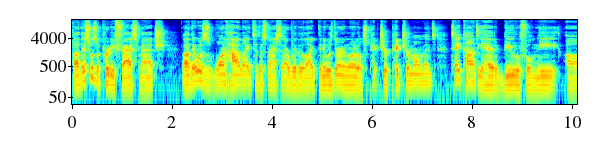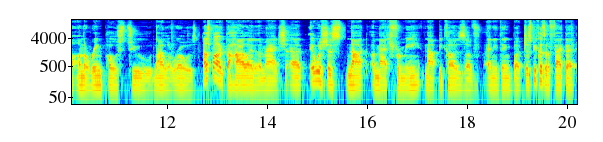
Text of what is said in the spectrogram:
Uh, this was a pretty fast match. Uh, there was one highlight to this match that I really liked, and it was during one of those picture picture moments. Tay Conti had a beautiful knee uh, on the ring post to Nyla Rose. That was probably like the highlight of the match. Uh, it was just not a match for me, not because of anything, but just because of the fact that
